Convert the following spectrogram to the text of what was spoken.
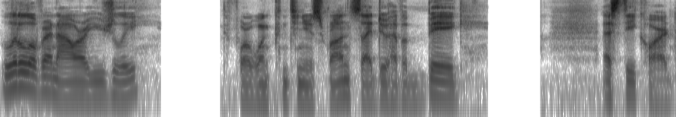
little over an hour usually for one continuous run. So I do have a big SD card.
